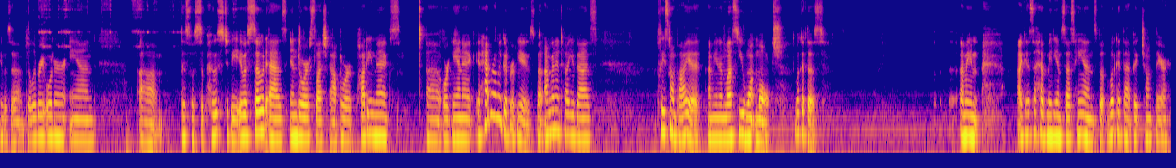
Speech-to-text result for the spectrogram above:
It was a delivery order and um, this was supposed to be, it was sold as indoor slash outdoor potting mix, uh, organic. It had really good reviews, but I'm going to tell you guys, please don't buy it. I mean, unless you want mulch. Look at this. I mean, I guess I have medium-sized hands, but look at that big chunk there.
